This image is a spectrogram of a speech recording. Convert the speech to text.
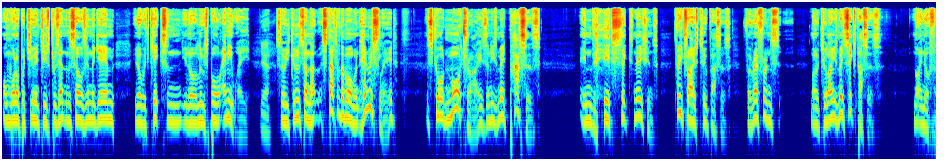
on what opportunities present themselves in the game, you know, with kicks and, you know, loose ball anyway. Yeah. So you can understand that. Stat of the moment Henry Slade has scored more tries than he's made passes in the Six Nations. Three tries, two passes. For reference, Manu Tuilagi's made six passes. Not enough.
